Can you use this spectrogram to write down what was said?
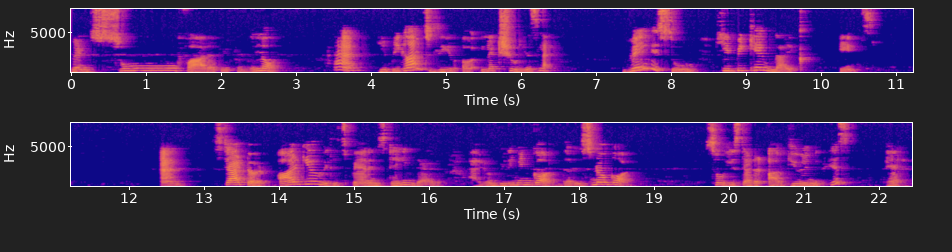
went so far away from the Lord and he began to live a luxurious life. Very soon, he became like Ames and started arguing with his parents, telling that I don't believe in God. There is no God. So he started arguing with his parents.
